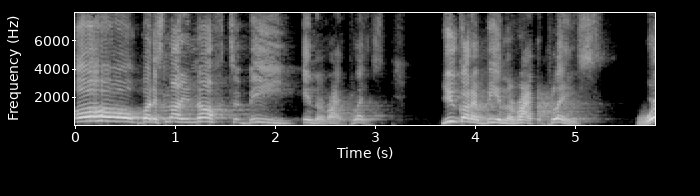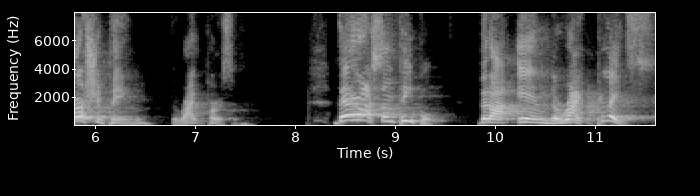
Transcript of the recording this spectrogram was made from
Oh, but it's not enough to be in the right place. You got to be in the right place, worshiping the right person. There are some people that are in the right place,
